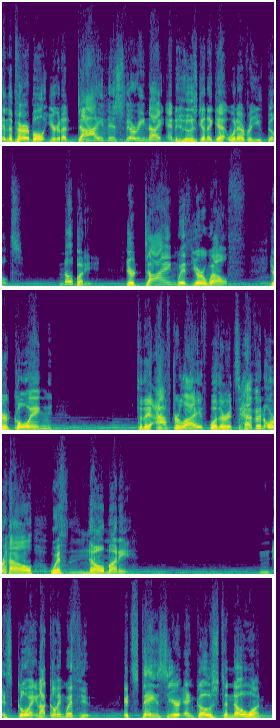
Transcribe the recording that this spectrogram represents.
in the parable, You're going to die this very night, and who's going to get whatever you've built? Nobody. You're dying with your wealth. You're going to the afterlife, whether it's heaven or hell, with no money. It's going, not going with you. It stays here and goes to no one.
